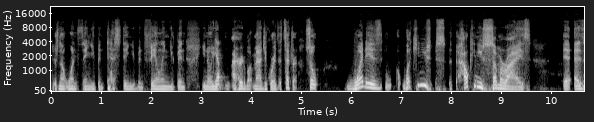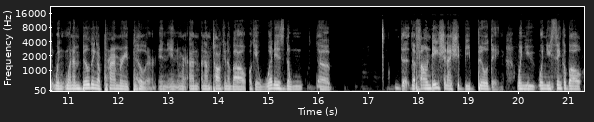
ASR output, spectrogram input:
There's not one thing you've been testing, you've been failing, you've been, you know, you, yep. I heard about magic words, etc. So, what is what can you how can you summarize as when when I'm building a primary pillar and and I'm, and I'm talking about okay what is the the the the foundation I should be building when you when you think about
